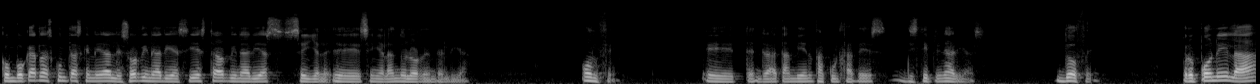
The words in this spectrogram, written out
Convocar las juntas generales ordinarias y extraordinarias eh, señalando el orden del día. 11. Eh, tendrá también facultades disciplinarias. 12. Propone la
